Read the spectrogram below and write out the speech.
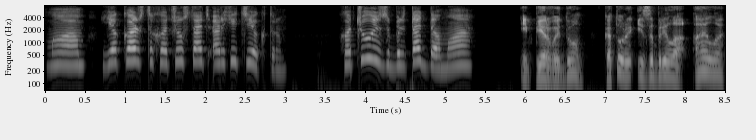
«Мам, я, кажется, хочу стать архитектором. Хочу изобретать дома». И первый дом, который изобрела Айла,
